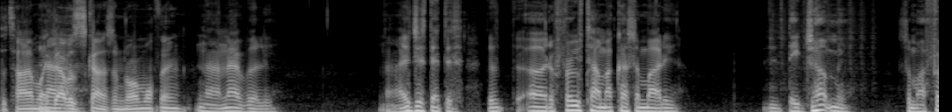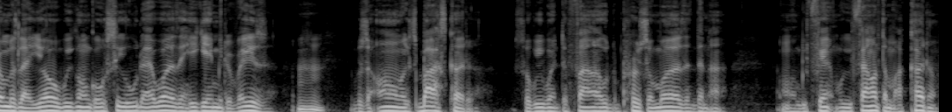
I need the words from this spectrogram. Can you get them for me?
the time. Like that was kind of some normal thing. Nah, not really. Nah, it's just that the the uh, the first time I cut somebody, they jumped me. So my friend was like, "Yo, we gonna go see who that was," and he gave me the razor. Mm-hmm. It was an Onyx box cutter. So we went to find who the person was, and then I, and when we found we found them, I cut him.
